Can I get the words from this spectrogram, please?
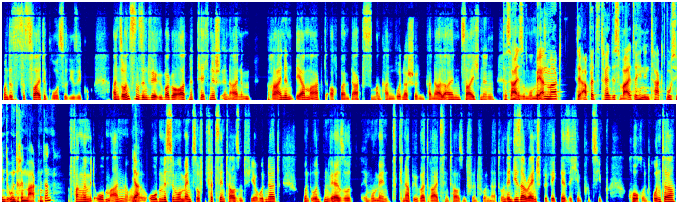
Und das ist das zweite große Risiko. Ansonsten sind wir übergeordnet technisch in einem reinen Bärmarkt, auch beim DAX. Man kann einen wunderschönen Kanal einzeichnen. Das heißt, also Bärenmarkt, der Abwärtstrend ist weiterhin intakt. Wo sind die unteren Marken dann? Fangen wir mit oben an. Ja. Oben ist im Moment so 14.400 und unten wäre so im Moment knapp über 13.500. Und in dieser Range bewegt er sich im Prinzip hoch und runter.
